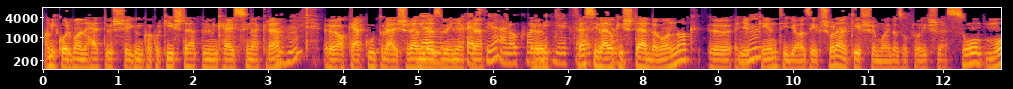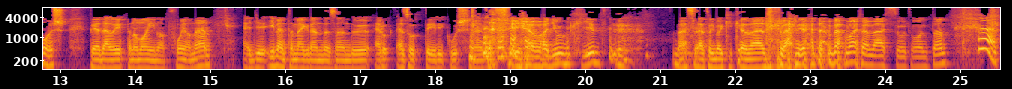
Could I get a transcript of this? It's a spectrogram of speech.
Amikor van lehetőségünk, akkor ki is települünk helyszínekre, uh-huh. akár kulturális rendezvényekre. Ilyen fesztiválok? Vagy mit, mit fesztiválok is terve vannak egyébként uh-huh. így az év során, később majd azokról is lesz szó. Most például éppen a mai nap folyamán egy évente megrendezendő ezotérikus rendezvényen vagyunk itt, Más lehet, hogy majd ki kell várni, de majdnem más szót mondtam. Hát,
